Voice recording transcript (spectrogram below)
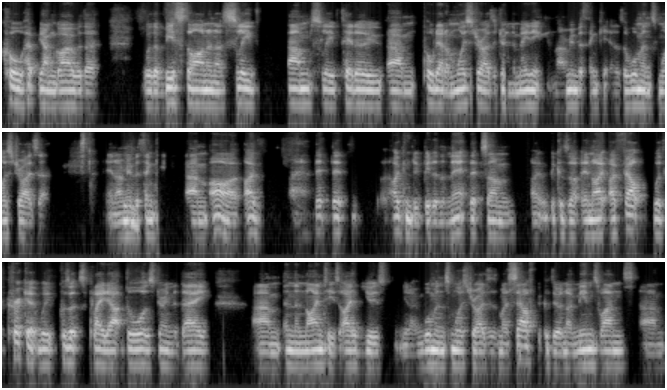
cool hip young guy with a with a vest on and a sleeve um, sleeve tattoo um, pulled out a moisturizer during the meeting, and I remember thinking it was a woman's moisturizer, and I remember mm. thinking, um, oh, I've that that I can do better than that. That's um I, because I, and I, I felt with cricket because it's played outdoors during the day. Um, in the 90s, I had used you know women's moisturizers myself because there were no men's ones. Um,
